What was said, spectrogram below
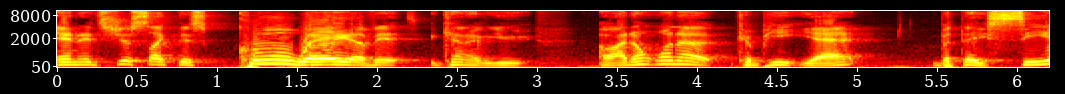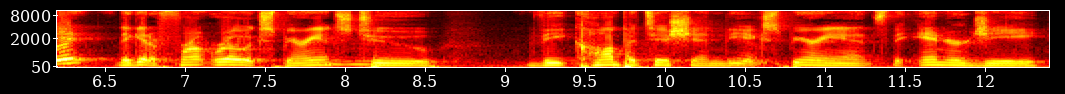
and it's just like this cool way of it kind of you oh i don't want to compete yet but they see it they get a front row experience Mm-hmm. to the competition the experience the energy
